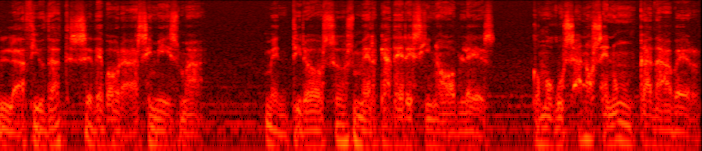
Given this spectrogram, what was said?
La ciudad se devora a sí misma. Mentirosos, mercaderes y nobles, como gusanos en un cadáver.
